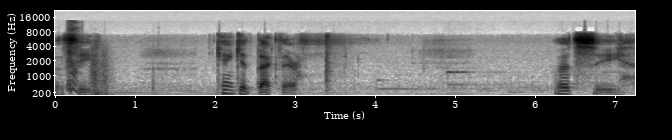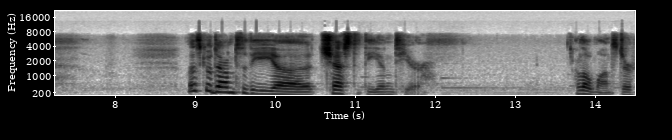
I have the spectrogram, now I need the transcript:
Let's see. Can't get back there. Let's see. Let's go down to the uh, chest at the end here. Hello, monster.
